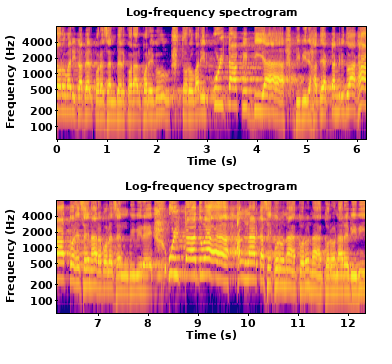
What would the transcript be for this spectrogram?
তরবারিটা বের করেছেন। বের করার পরে গো, তরবারির উল্টা পিঠ দিয়া বিবির হাতে একটা মৃদু আঘাত করেছেন আর বলেছেন বিবিরে উল্টা দোয়া, আল্লাহর কাছে করো না করো না করো না রে বিবি।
